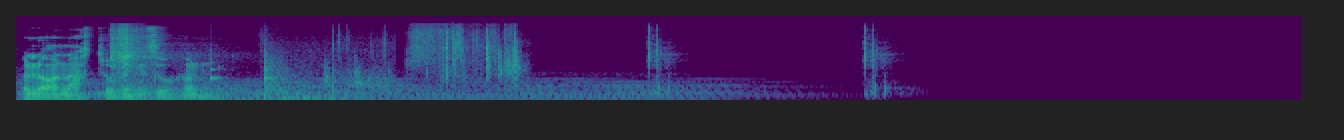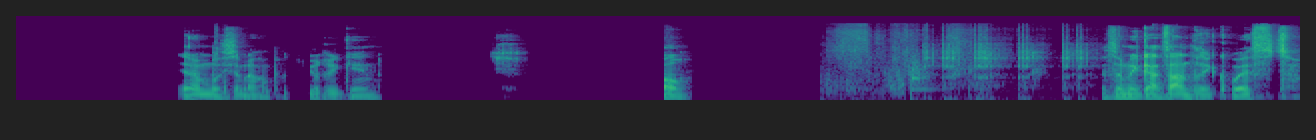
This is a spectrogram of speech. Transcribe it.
Verloren nach Turin suchen. Ja, dann muss ich nach Apotheke gehen. Oh. Das ist eine ganz andere Quest.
